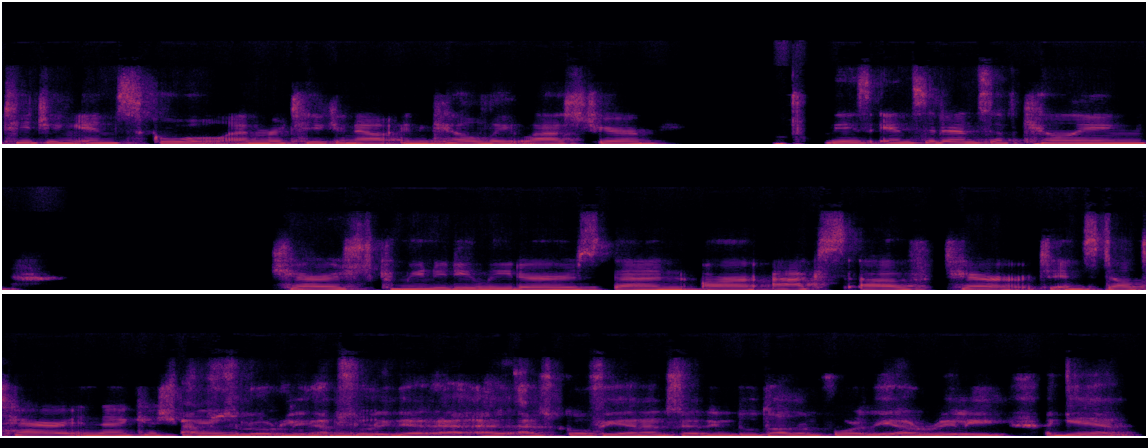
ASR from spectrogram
teaching in school and were taken out and killed late last year. These incidents of killing cherished community leaders than are acts of terror to instill terror in the Kashmir. Absolutely, community. absolutely. as Kofi Annan said in 2004, they are really again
